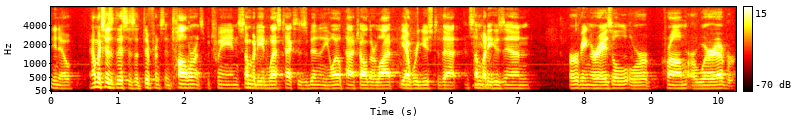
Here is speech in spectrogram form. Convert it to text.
you know, how much is this is a difference in tolerance between somebody in West Texas who's been in the oil patch all their life, yeah, we're used to that, and somebody who's in Irving or Azle or Krum or wherever?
